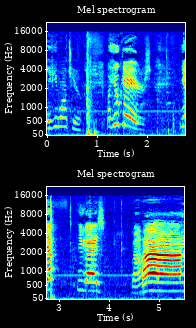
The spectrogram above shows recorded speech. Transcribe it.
if you want to. But who cares? Yep. See you guys. Bye. Bye.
